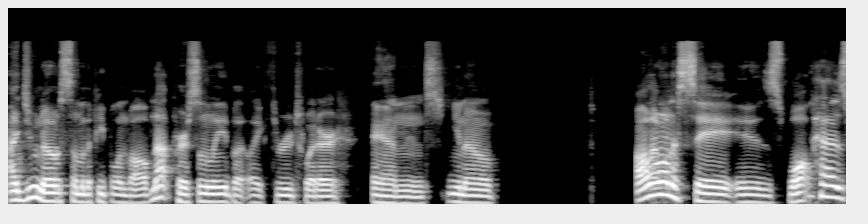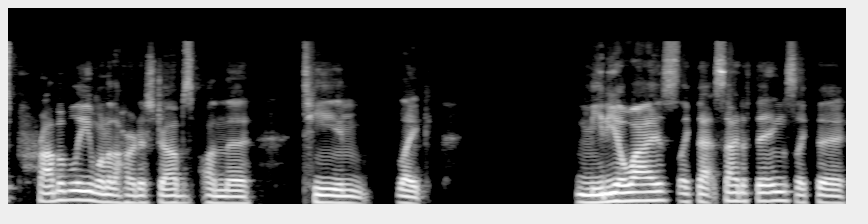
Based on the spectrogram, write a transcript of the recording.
I do know some of the people involved, not personally, but like through Twitter, and you know, all I want to say is Walt has probably one of the hardest jobs on the team, like media wise, like that side of things, like the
